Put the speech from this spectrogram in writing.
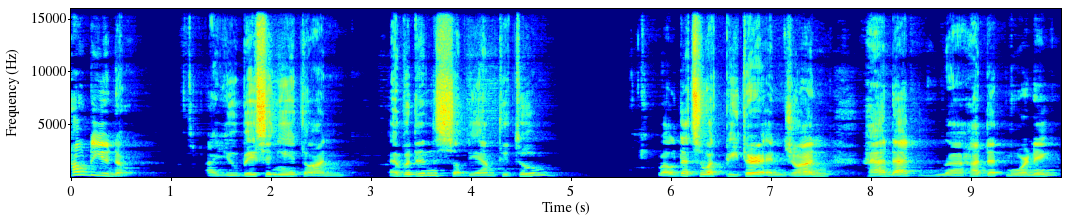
How do you know? Are you basing it on evidence of the empty tomb? Well, that's what Peter and John had that, uh, had that morning.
